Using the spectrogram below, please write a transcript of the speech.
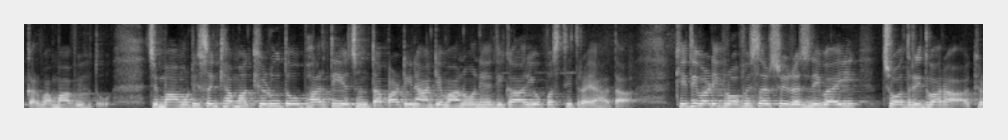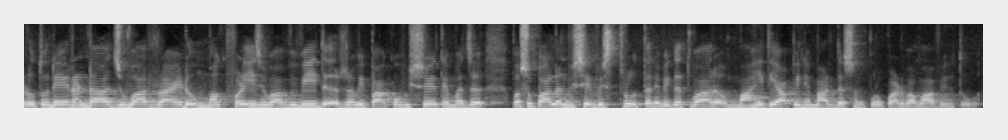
કરવામાં આવ્યું હતું, જેમાં મોટી સંખ્યામાં ખેડૂતો, ભારતીય જનતા પાર્ટીના આગેવાનો અને અધિકારીઓ ઉપસ્થિત રહ્યા હતા. ખેતીવાડી પ્રોફેસર શ્રી રજનીભાઈ ચૌધરી દ્વારા ખેડૂતોને એરંડા જુવાર, રાયડો, મગફળી જેવા વિવિધ રવિ પાકો વિશે તેમજ પશુપાલન વિશે વિસ્તૃત અને વિગતવાર માહિતી આપીને માર્ગદર્શન પૂરું પાડવામાં આવ્યું હતું.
